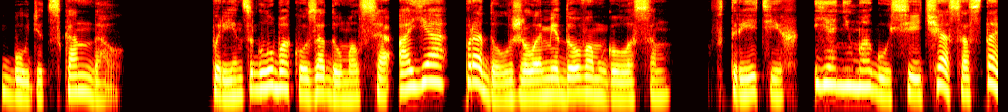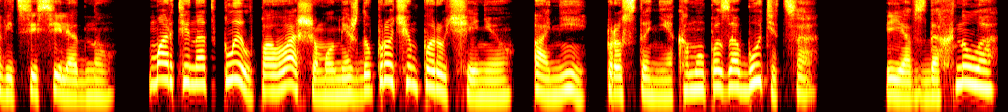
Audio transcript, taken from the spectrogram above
будет скандал. Принц глубоко задумался, а я продолжила медовым голосом. В-третьих, я не могу сейчас оставить Сесиль одну. Мартин отплыл по вашему, между прочим, поручению. Они просто некому позаботиться. Я вздохнула,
